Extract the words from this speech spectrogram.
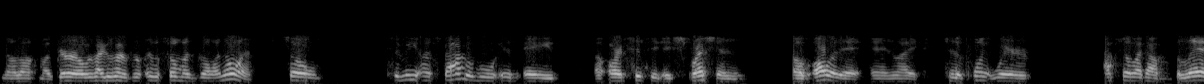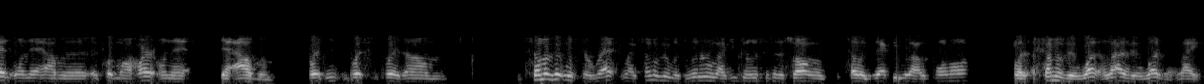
You know, lost my girl. It was like it was, it was so much going on. So, to me, "Unstoppable" is a, a artistic expression of all of that, and like to the point where I feel like I bled on that album and put my heart on that that album. But but but um some of it was direct, like some of it was literal, like you can listen to the song and tell exactly what I was going on. But some of it was a lot of it wasn't. Like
